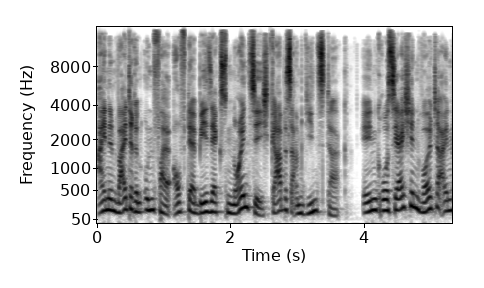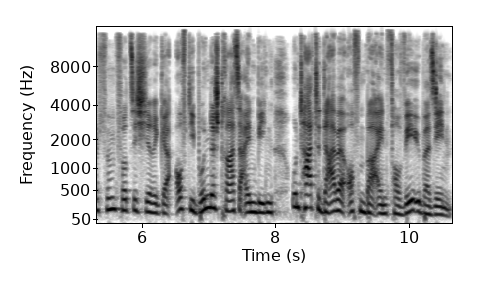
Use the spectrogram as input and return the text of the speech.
Einen weiteren Unfall auf der B96 gab es am Dienstag. In Großjärchen wollte ein 45-Jähriger auf die Bundesstraße einbiegen und hatte dabei offenbar einen VW übersehen.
